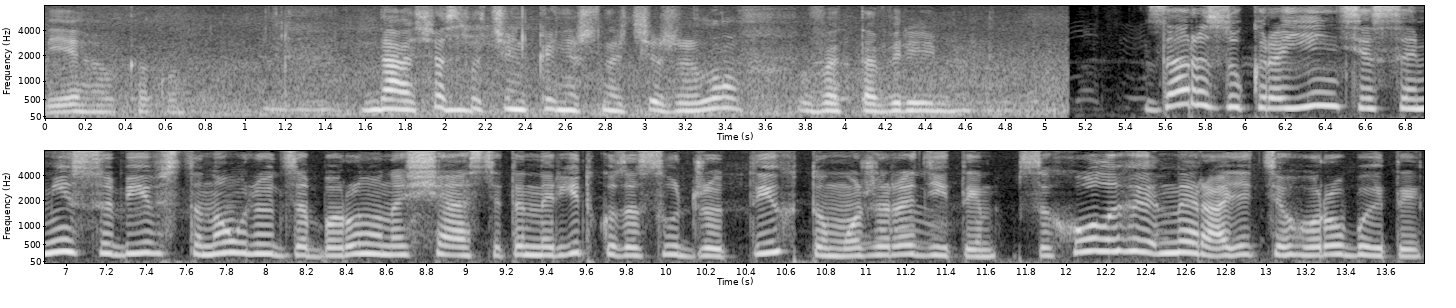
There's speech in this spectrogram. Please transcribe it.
бегал, как он. Да, сейчас очень, конечно, тяжело в это время. Зараз українці самі собі встановлюють заборону на щастя та нерідко засуджують тих, хто може радіти. Психологи не радять цього робити.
